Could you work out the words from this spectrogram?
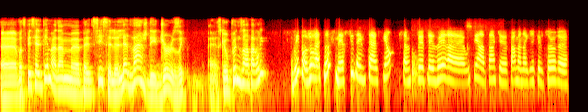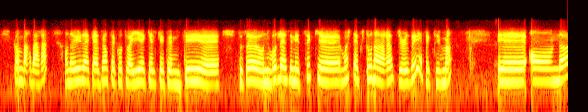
votre spécialité, Mme Pelletier, c'est le lait de vache des Jersey. Est-ce que vous pouvez nous en parler? Oui, bonjour à tous. Merci de l'invitation ça me fait plaisir euh, aussi en tant que femme en agriculture euh, comme Barbara. On a eu l'occasion de se côtoyer à quelques comités, euh, tout ça au niveau de la génétique. moi, j'étais plutôt dans la race Jersey, effectivement. On a,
